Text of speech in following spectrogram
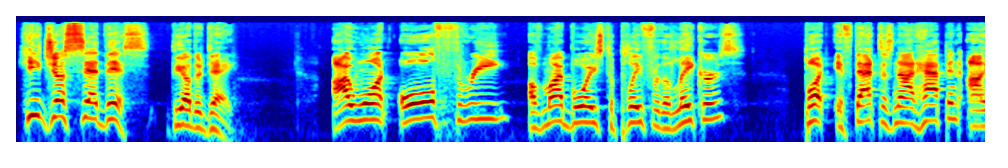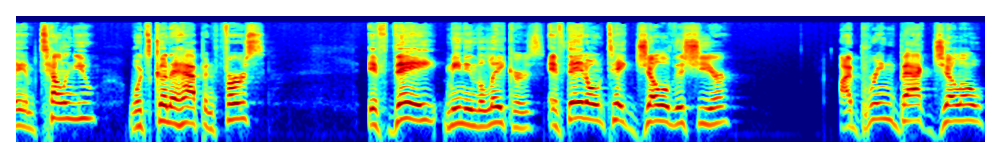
he just said this the other day. I want all three of my boys to play for the Lakers, but if that does not happen, I am telling you what's going to happen first. If they, meaning the Lakers, if they don't take Gelo this year, I bring back Gelo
